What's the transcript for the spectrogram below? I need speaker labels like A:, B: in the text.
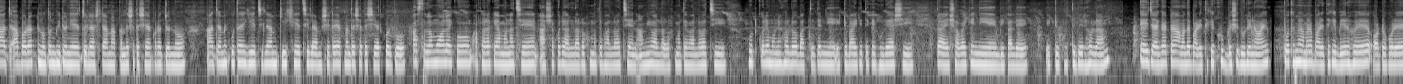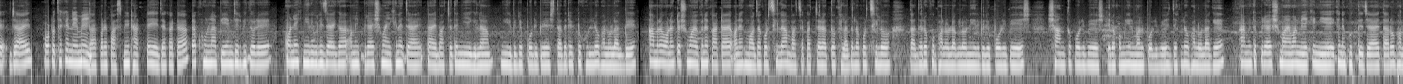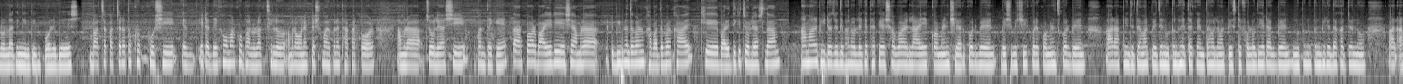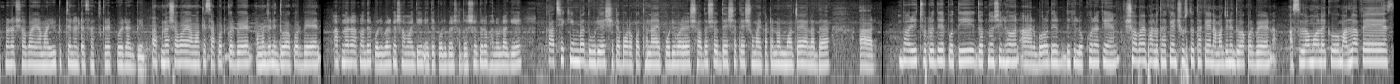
A: আজ আবারও একটা নতুন ভিডিও নিয়ে চলে আসলাম আপনাদের সাথে শেয়ার করার জন্য। আজ আমি কোথায় গিয়েছিলাম, কি খেয়েছিলাম সেটাই আপনাদের সাথে শেয়ার করব। আসসালামু আলাইকুম, আপনারা কেমন আছেন? আশা করি আল্লাহর রহমতে ভালো আছেন, আমিও আল্লাহর রহমতে ভালো আছি। হুট করে মনে হলো বাচ্চাদের নিয়ে একটু বাইরে থেকে ঘুরে আসি, তাই সবাইকে নিয়ে বিকালে একটু ঘুরতে বের হলাম। এই জায়গাটা আমাদের বাড়ি থেকে খুব বেশি দূরে নয়। প্রথমে আমরা বাড়ি থেকে বের হয়ে অটো করে যাই। অটো থেকে নেমে তারপরে পাঁচ মিনিট হাঁটতে এই জায়গাটা। খুলনা পিএমজের ভিতরে অনেক নিরিবিলি জায়গা। আমি প্রায় সময় এখানে যাই, তাই বাচ্চাদের নিয়ে গেলাম। নিরিবিলি পরিবেশ, তাদের একটু ঘুরলেও ভালো লাগবে। আমরা অনেকটা সময় ওখানে কাটায় অনেক মজা করছিলাম। বাচ্চা কাচ্চারা তো খেলাধুলা করছিল, তাদেরও খুব ভালো লাগল নিরিবিলি পরিবেশ, শান্ত পরিবেশ, এরকম নির্মল পরিবেশ, দেখলেও ভালো লাগে। আমি তো প্রায় সময় আমার মেয়েকে নিয়ে এখানে ঘুরতে যাই, তারও ভালো লাগে নির্বিড় পরিবেশ। বাচ্চা কাচ্চারা তো খুব খুশি এটা দেখেও আমার খুব ভালো লাগছিল। আমরা অনেকটা সময় ওখানে থাকার পর আমরা চলে আসি ওখান থেকে। তারপর বাইরে এসে আমরা একটু বিভিন্ন ধরনের খাবার দাবার খাই, খেয়ে বাড়ির দিকে চলে আসলাম। আমার ভিডিও যদি ভালো লেগে থাকে, সবাই লাইক কমেন্ট শেয়ার করবেন, বেশি বেশি করে কমেন্টস করবেন। আর আপনি যদি আমার পেজে নতুন হয়ে থাকেন, তাহলে আমার পেজটি ফলো দিয়ে রাখবেন নতুন নতুন ভিডিও দেখার জন্য। আর আপনারা সবাই আমার ইউটিউব চ্যানেলটা সাবস্ক্রাইব করে রাখবেন। আপনারা সবাই আমাকে সাপোর্ট করবেন, আমার জন্য দোয়া করবেন। আপনারা আপনাদের পরিবারকে সময় দিন, এতে পরিবারের সদস্যদেরও ভালো লাগে। কাছে কিংবা দূরে সেটা বড় কথা নয়, পরিবারের সদস্যদের সাথে সময় কাটানোর মজাই আলাদা। আর বাড়ির ছোটদের প্রতি যত্নশীল হন আর বড়দের দেখে লক্ষ্য রাখেন। সবাই ভালো থাকেন, সুস্থ থাকেন। আমার জন্য দোয়া করবেন। আসসালামু আলাইকুম। আল্লাহ হাফেজ।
